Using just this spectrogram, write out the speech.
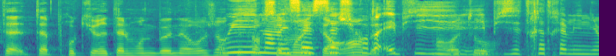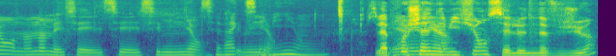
t'as as procuré tellement de bonheur aux gens Oui, que non, mais forcément ça, ils ça, t'en. Et puis, et c'est très très mignon. Non, non, mais c'est mignon. c'est vrai que c'est mignon La prochaine mignon. émission, c'est le 9 juin.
